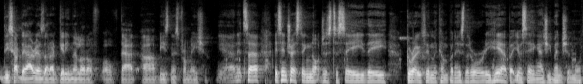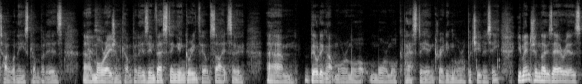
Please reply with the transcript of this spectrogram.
These are the areas that are getting a lot of, of that uh, business from Asia. Yeah, and it's uh, it's interesting not just to see the growth in the companies that are already here, but you're seeing, as you mentioned, more Taiwanese companies, uh, yes. more Asian companies investing in greenfield sites. So um, building up more and more, more and more capacity and creating more opportunity. You mentioned those areas.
